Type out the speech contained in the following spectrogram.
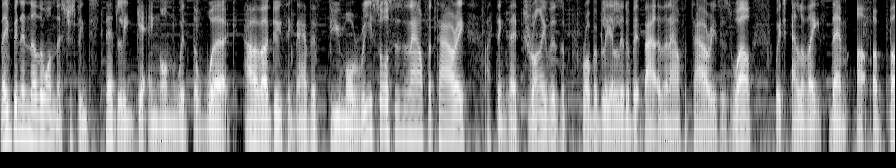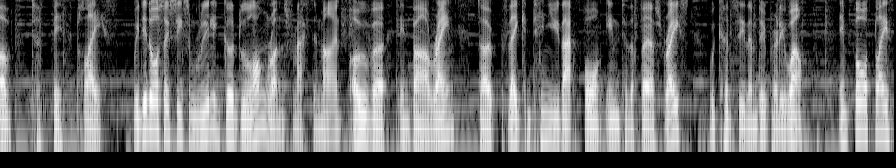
They've been another one that's just been steadily getting on with the work. However, I do think they have a few more resources than AlphaTauri. I think their drivers are probably a little bit better than AlphaTauri's as well, which elevates them up above to fifth place. We did also see some really good long runs from Aston Martin over in Bahrain. So if they continue that form into the first race, we could see them do pretty well. In fourth place,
